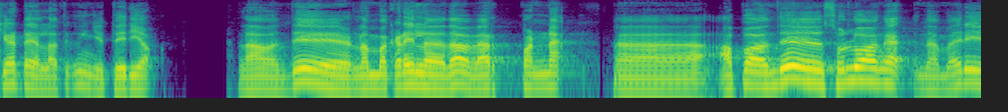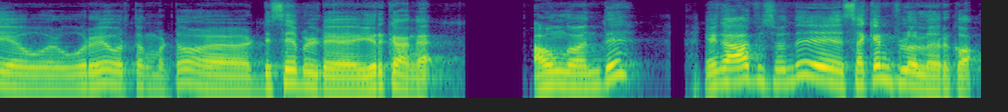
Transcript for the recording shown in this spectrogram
கேட்ட எல்லாத்துக்கும் இங்கே தெரியும். நான் வந்து நம்ம கடையில் தான் ஒர்க் பண்ணேன். அப்போ வந்து சொல்லுவாங்க இந்த மாதிரி ஒரு ஒரே ஒருத்தவங்க மட்டும் டிசேபிள்டு இருக்காங்க. அவங்க வந்து எங்கள் ஆஃபீஸ் வந்து செகண்ட் ஃப்ளோரில் இருக்கோம்.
